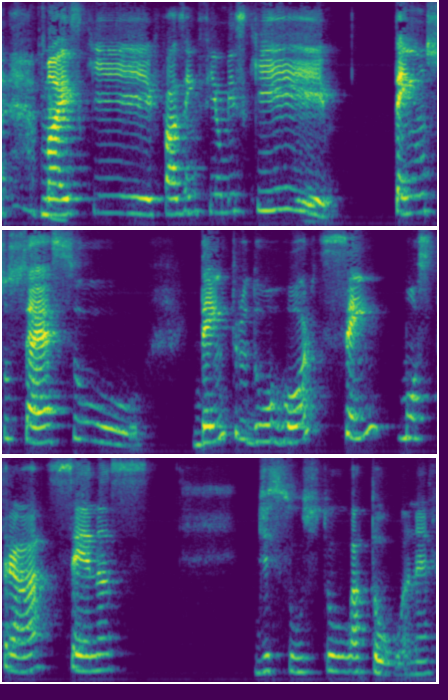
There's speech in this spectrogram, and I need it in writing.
mas que fazem filmes que tem um sucesso dentro do horror sem mostrar cenas de susto à toa, né?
